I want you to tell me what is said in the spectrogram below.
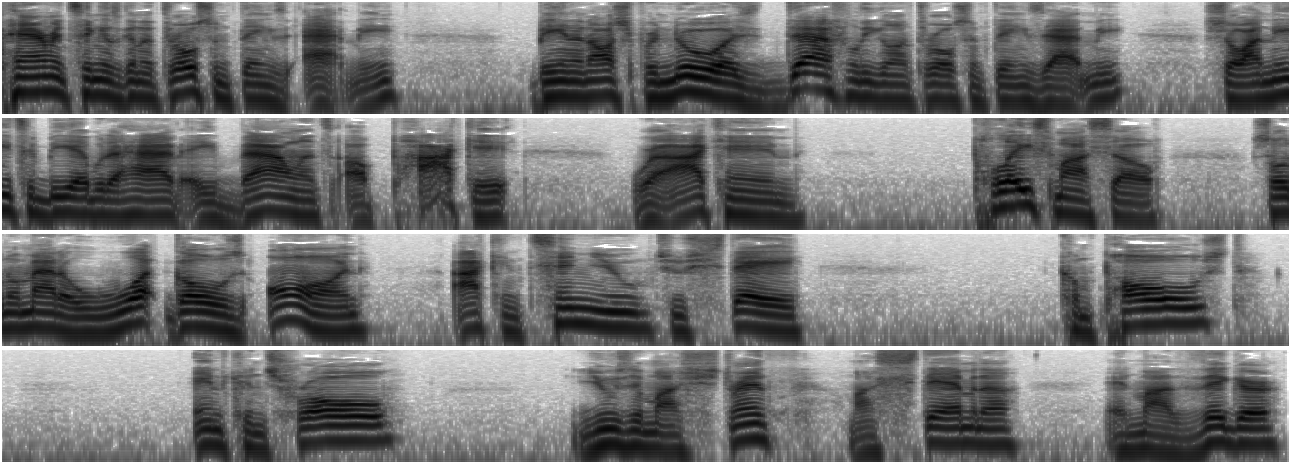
Parenting is going to throw some things at me being an entrepreneur is definitely going to throw some things at me. So I need to be able to have a balance, a pocket where I can place myself so no matter what goes on, I continue to stay composed, in control, using my strength, my stamina, and my vigor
